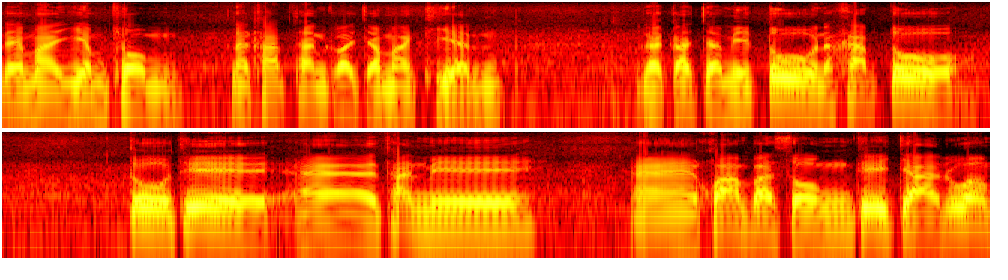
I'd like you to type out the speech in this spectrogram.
ได้มาเยี่ยมชมนะครับ ท่านก็จะมาเขียน แล้วก็จะมีตู้นะครับตู้ตู้ที่ท่านมีความประสงค์ที่จะร่วม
